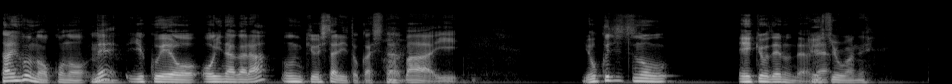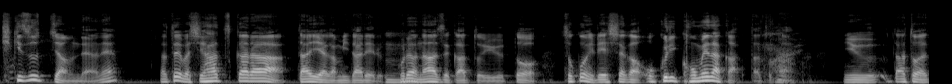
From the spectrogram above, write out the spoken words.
台風のこのね、行方を追いながら運休したりとかした場合、翌日の影響出るんだよね。影響がね。引きずっちゃうんだよね。例えば始発からダイヤが乱れる。うんこれはなぜかというと、そこに列車が送り込めなかったとかはい。いう、あとは、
